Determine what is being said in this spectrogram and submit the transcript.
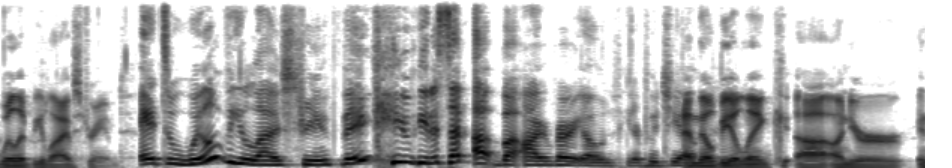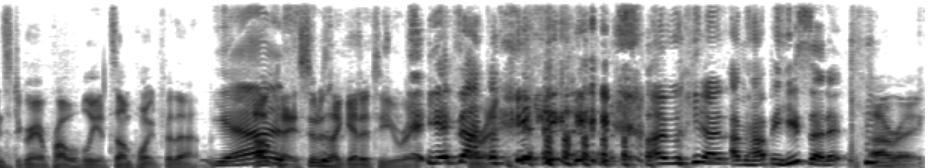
Will it be live streamed? It will be live streamed. Thank you, Peter. Set up by our very own Peter Puccio. And there'll be a link uh, on your Instagram probably at some point for that. Yeah. Okay, as soon as I get it to you, right? yeah, exactly. All right. I'm, yeah, I'm happy he said it. All right.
